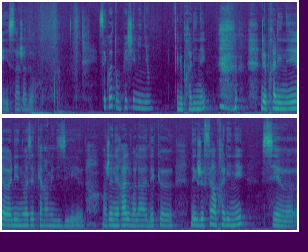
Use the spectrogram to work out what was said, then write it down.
et ça, j'adore. C'est quoi ton péché mignon? Le praliné. le praliné, euh, les noisettes caramélisées. Euh, en général, voilà, dès que, dès que je fais un praliné, c'est euh,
